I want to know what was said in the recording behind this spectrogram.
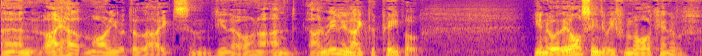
and I helped Marty with the lights and you know and I, and I really liked the people. You know, they all seem to be from all kind of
